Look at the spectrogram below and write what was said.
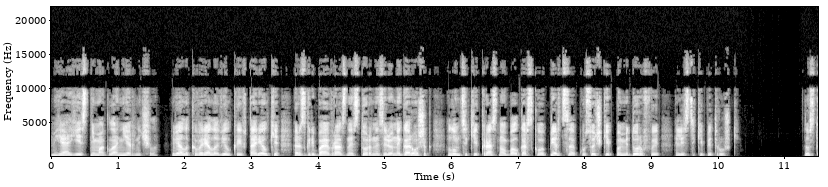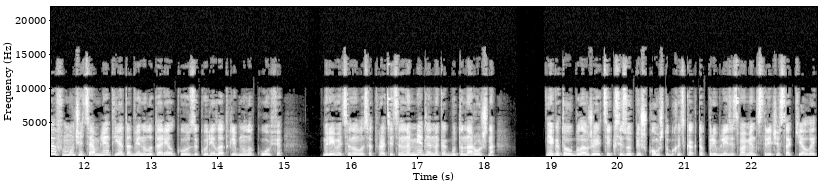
Я есть не могла, нервничала. Вяло ковыряла вилкой в тарелке, разгребая в разные стороны зеленый горошек, ломтики красного болгарского перца, кусочки помидоров и листики петрушки. Устав мучить омлет, я отодвинула тарелку, закурила, отхлебнула кофе. Время тянулось отвратительно медленно, как будто нарочно. Я готова была уже идти к СИЗО пешком, чтобы хоть как-то приблизить момент встречи с Акеллой.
